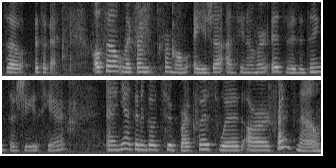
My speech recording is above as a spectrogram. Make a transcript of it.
so it's okay. Also, my friend from home, Aisha, as you know her, is visiting, so she is here. And yeah, gonna go to breakfast with our friends now.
